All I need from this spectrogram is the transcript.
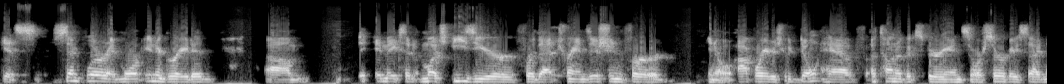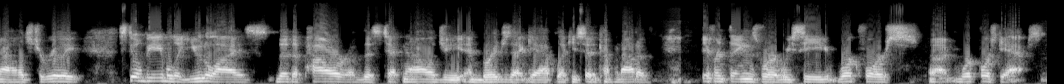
gets simpler and more integrated, um, it, it makes it much easier for that transition for you know operators who don't have a ton of experience or survey side knowledge to really still be able to utilize the, the power of this technology and bridge that gap like you said coming out of different things where we see workforce uh, workforce gaps.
